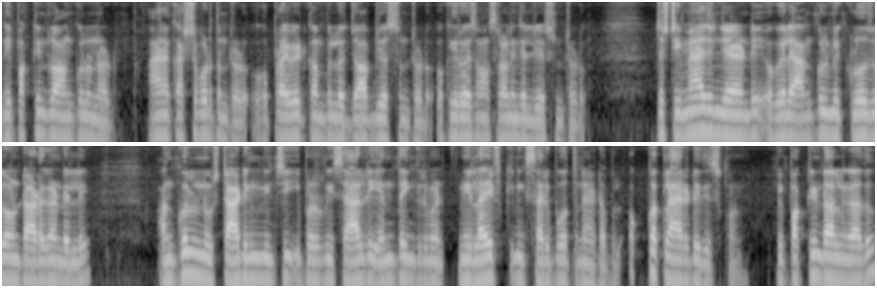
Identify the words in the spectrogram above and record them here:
నీ పక్కింట్లో అంకుల్ ఉన్నాడు. ఆయన కష్టపడుతుంటాడు. ఒక ప్రైవేట్ కంపెనీలో జాబ్ చేస్తుంటాడు. ఒక ఇరవై సంవత్సరాల నుంచి చేస్తుంటాడు. జస్ట్ ఇమాజిన్ చేయండి ఒకవేళ అంకుల్ మీకు క్లోజ్గా ఉంటే అడగండి వెళ్ళి. అంకుల్ నువ్వు స్టార్టింగ్ నుంచి ఇప్పటివరకు నీ శాలరీ ఎంత ఇంక్రిమెంట్ నీ లైఫ్కి నీకు సరిపోతున్నాయి డబ్బులు? ఒక్క క్లారిటీ తీసుకోండి. మీ పక్కింటి వాళ్ళని కాదు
